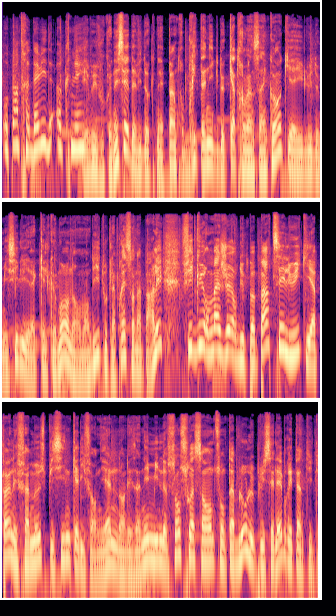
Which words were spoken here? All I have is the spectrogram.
au peintre David Hockney. Et oui, vous connaissez David Hockney, peintre britannique de 85 ans qui a élu domicile il y a quelques mois en Normandie. Toute la presse en a parlé. Figure majeure du pop art, c'est lui qui a peint les fameuses piscines californiennes dans les années 1960. Son tableau le plus célèbre est intitulé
